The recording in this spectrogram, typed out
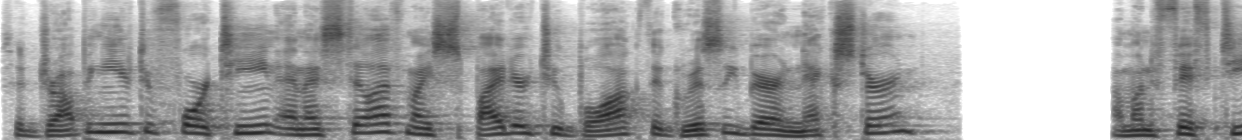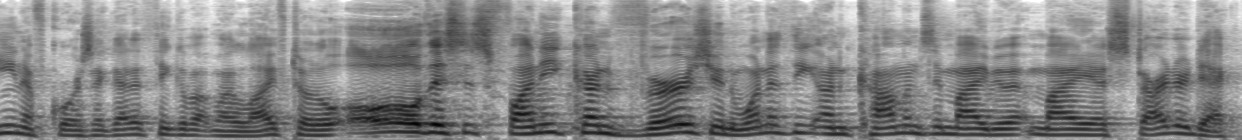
So dropping here to 14, and I still have my Spider to block the Grizzly Bear next turn. I'm on 15, of course. I got to think about my life total. Oh, this is funny. Conversion, one of the uncommons in my my uh, starter deck.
